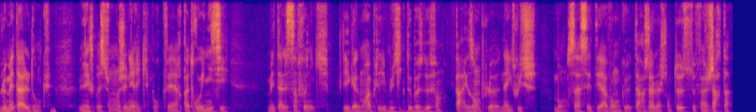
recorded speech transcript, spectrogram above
Le métal, donc, une expression générique pour faire pas trop initié. Métal symphonique, également appelé musique de boss de fin, par exemple Nightwish. Bon, ça c'était avant que Tarja la chanteuse se fasse Jarta.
